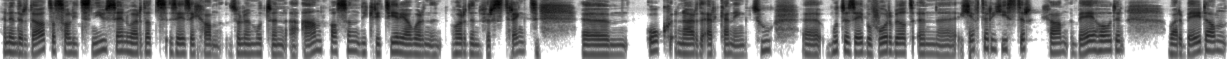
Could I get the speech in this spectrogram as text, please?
En inderdaad, dat zal iets nieuws zijn waar dat zij zich gaan, zullen moeten aanpassen. Die criteria worden, worden verstrengd. Um, ook naar de erkenning toe, uh, moeten zij bijvoorbeeld een uh, gaan bijhouden, waarbij dan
